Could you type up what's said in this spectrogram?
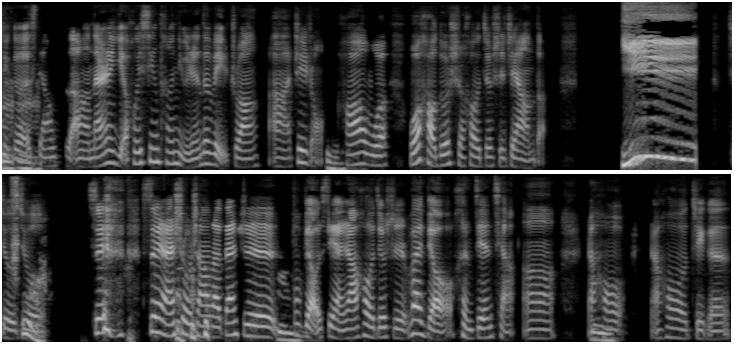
这个相似啊，男人也会心疼女人的伪装啊，这种。好，我我好多时候就是这样的，咦，就就 虽虽然受伤了，但是不表现，然后就是外表很坚强啊，然后然后这个。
